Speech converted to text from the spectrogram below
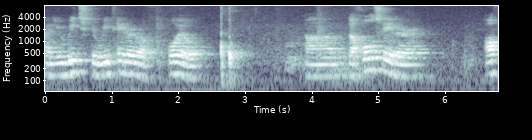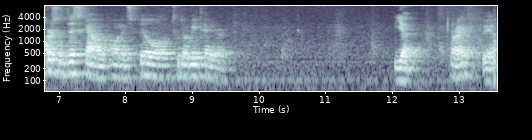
and you reach the retailer of oil, um, the wholesaler offers a discount on its bill to the retailer, Yeah. right? Yeah.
